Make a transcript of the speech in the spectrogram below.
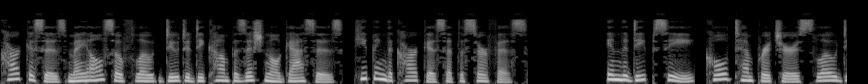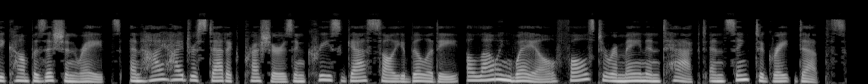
Carcasses may also float due to decompositional gases, keeping the carcass at the surface. In the deep sea, cold temperatures slow decomposition rates, and high hydrostatic pressures increase gas solubility, allowing whale falls to remain intact and sink to great depths.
